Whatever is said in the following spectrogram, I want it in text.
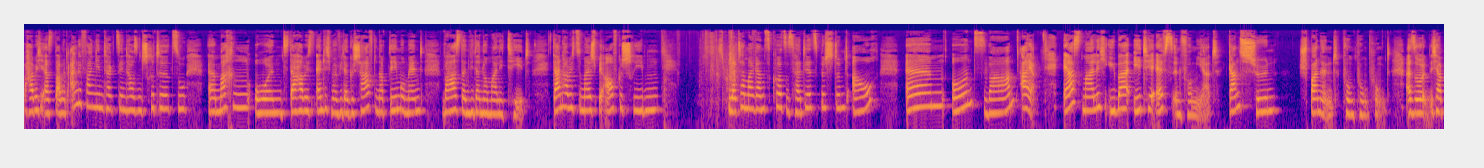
habe ich erst damit angefangen, jeden Tag 10.000 Schritte zu äh, machen und da habe ich es endlich mal wieder geschafft und ab dem Moment war es dann wieder Normalität. Dann habe ich zum Beispiel aufgeschrieben, ich blätter mal ganz kurz, das hört jetzt bestimmt auch. Ähm, und zwar, ah ja, erstmalig über ETFs informiert. Ganz schön spannend. Punkt, Punkt, Punkt. Also ich habe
